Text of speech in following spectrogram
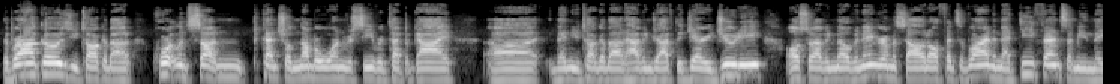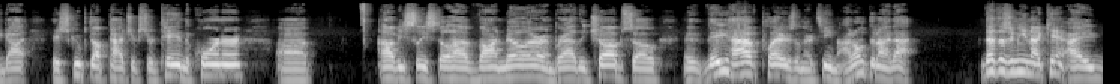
the Broncos. You talk about Courtland Sutton, potential number one receiver type of guy. Uh, then you talk about having drafted Jerry Jeudy, also having Melvin Ingram, a solid offensive line, and that defense. I mean, they got they scooped up Patrick Surtain, the corner. Uh, obviously still have Von Miller and Bradley Chubb, so they have players on their team. I don't deny that. That doesn't mean I can't I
